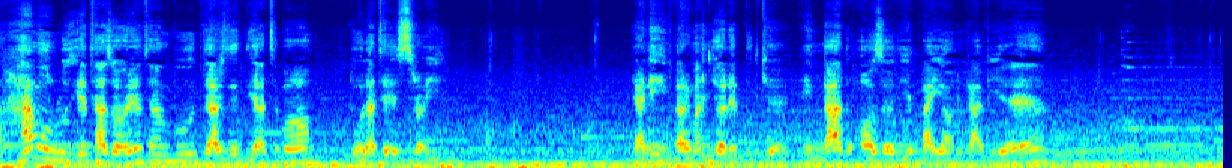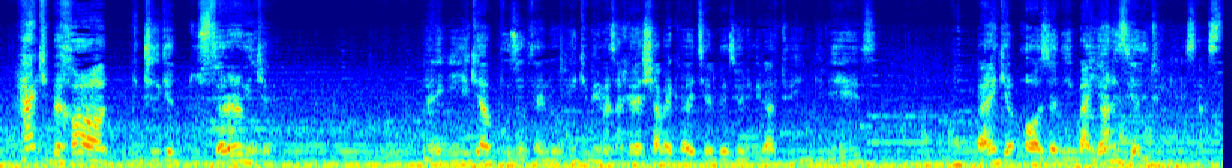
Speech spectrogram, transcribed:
همون روز یه تظاهرات هم بود در ضدیت با دولت اسرائیل. یعنی برای من جالب بود که اینقدر آزادی بیان قویه. هر کی بخواد این چیزی که دوست داره رو میگه. یعنی این یکی از بزرگترین نکته. این که مثلا خیلی شبکه های تلویزیونی میرن تو انگلیس برای اینکه آزادی بیان زیادی تو انگلیس هست.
